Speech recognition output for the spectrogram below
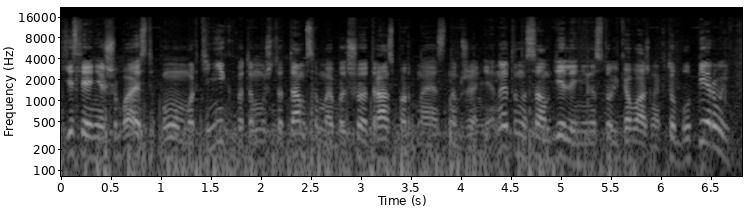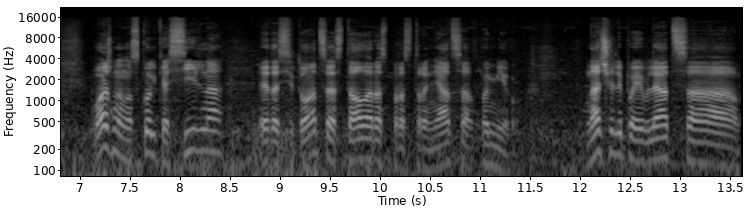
Если я не ошибаюсь, то, по-моему, Мартиник, потому что там самое большое транспортное снабжение. Но это на самом деле не настолько важно, кто был первый. Важно, насколько сильно эта ситуация стала распространяться по миру. Начали появляться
